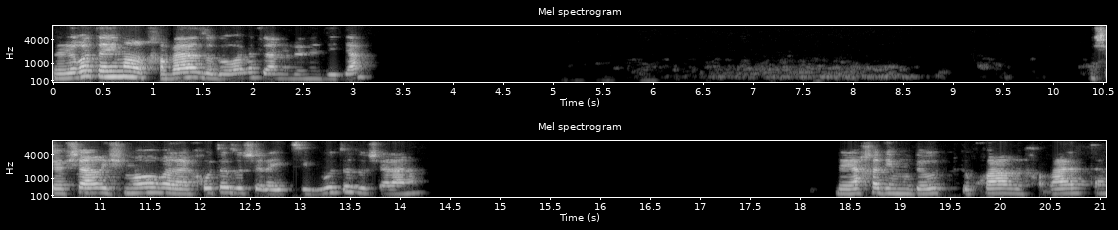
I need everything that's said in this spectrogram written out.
ולראות האם ההרחבה הזו גורמת לנו לנדידה. ושאפשר לשמור על האיכות הזו של היציבות הזו שלנו ביחד עם מודעות פתוחה, רחבה יותר.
